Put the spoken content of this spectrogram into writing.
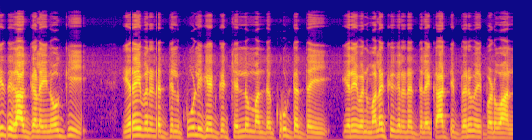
ஈதுகாக்களை நோக்கி இறைவனிடத்தில் கூலி கேட்க செல்லும் அந்த கூட்டத்தை இறைவன் மலக்குகளிடத்திலே காட்டி பெருமைப்படுவான்.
